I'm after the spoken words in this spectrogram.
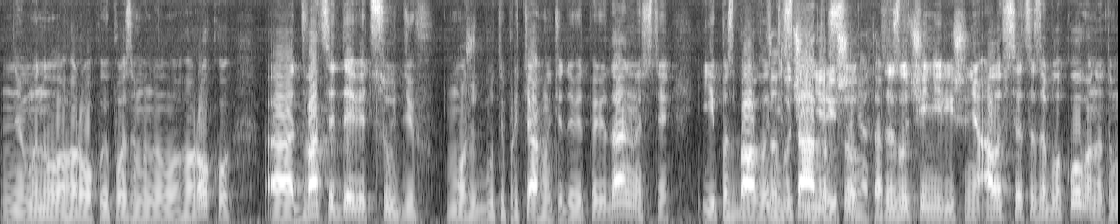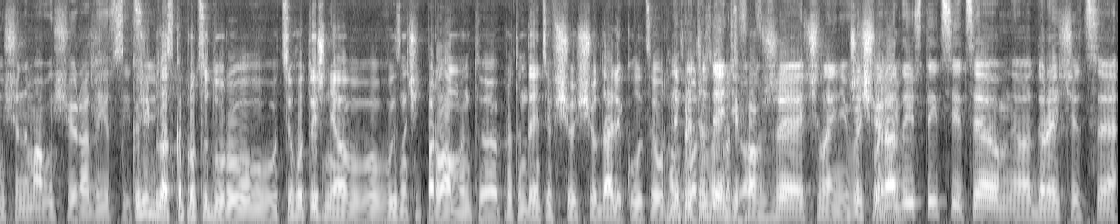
минулого року і позаминулого року, е, 29 суддів можуть бути притягнуті до відповідальності і позбавлені За злочинні статусу рішення, так? за злочинні рішення, але все це заблоковано, тому що нема Вищої ради юстиції. Скажіть, будь ласка, процедуру цього тижня визначить парламент е, претендентів. Що, що далі, коли цей орган не претендентів, а вже членів Вже Вищої членів. ради юстиції. Це е, до речі, це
